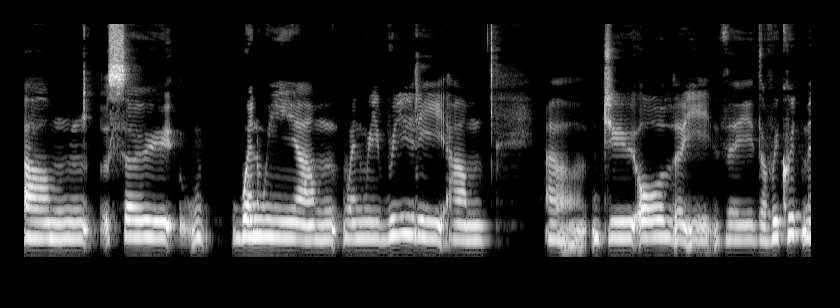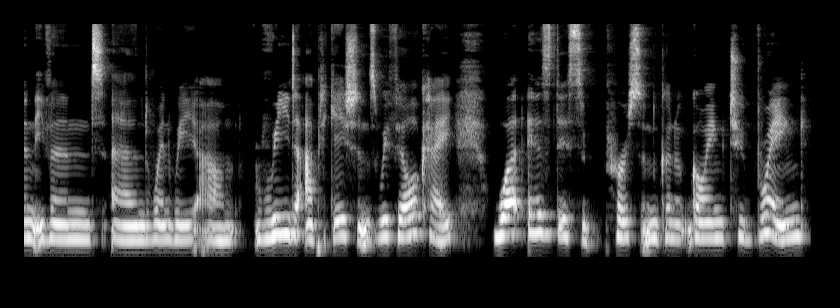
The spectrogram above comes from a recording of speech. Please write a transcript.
Um, so when we um, when we really um, uh, do all the, the, the recruitment event and when we um, read applications, we feel okay. What is this person gonna, going to bring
